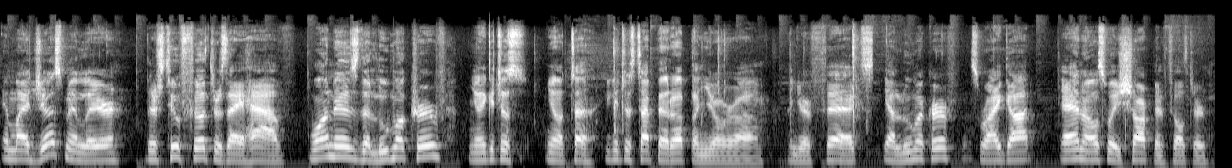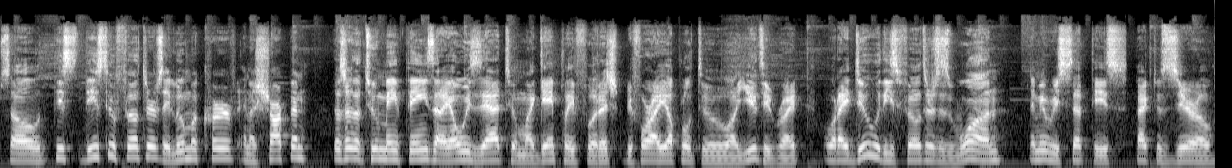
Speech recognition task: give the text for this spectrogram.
In my adjustment layer, there's two filters I have. One is the Luma curve. You know, you can just, you know, you can just type that up on your, uh, on your effects. Yeah, Luma curve, that's what I got. And also a sharpen filter. So these, these two filters, a Luma curve and a sharpen, those are the two main things that I always add to my gameplay footage before I upload to uh, YouTube, right? What I do with these filters is one, let me reset these back to zero.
